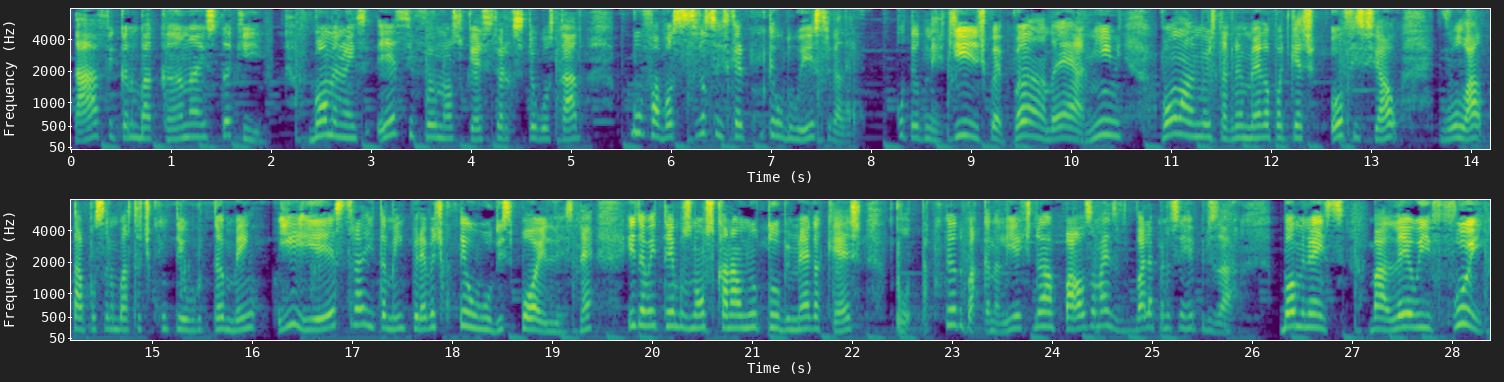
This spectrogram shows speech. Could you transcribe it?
Tá ficando bacana isso daqui. Bom, meninos, esse foi o nosso cast. Espero que vocês tenham gostado. Por favor, se vocês querem conteúdo extra, galera, conteúdo nerdístico, é banda, é anime, vão lá no meu Instagram, Mega Podcast Oficial. Vou lá, tá postando bastante conteúdo também. E extra e também prévia de conteúdo, spoilers, né? E também temos nosso canal no YouTube, Mega Cash. Pô, tá conteúdo bacana ali. A gente deu uma pausa, mas vale a pena se reprisar. Bom, meninos, valeu e fui!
